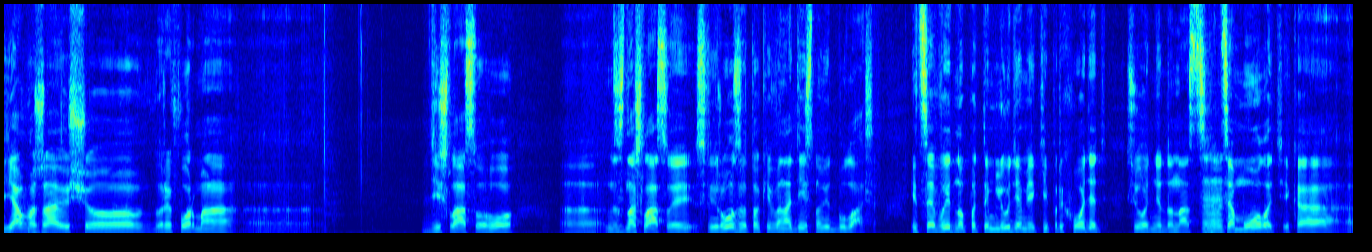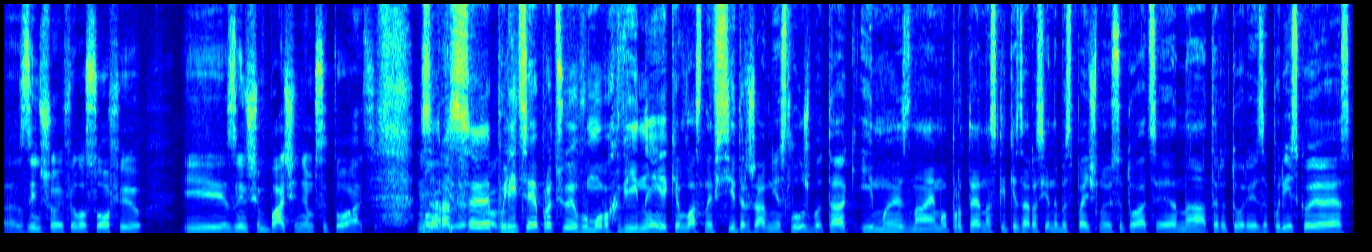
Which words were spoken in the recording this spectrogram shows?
Я вважаю, що реформа е, дійшла свого, е, знайшла свій, свій розвиток, і вона дійсно відбулася. І це видно по тим людям, які приходять сьогодні до нас. Це ця молодь, яка е, з іншою філософією і з іншим баченням ситуації. Зараз Молодці, е, поліція працює в умовах війни, як і власне всі державні служби. Так і ми знаємо про те, наскільки зараз є небезпечною ситуація на території Запорізької АЕС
